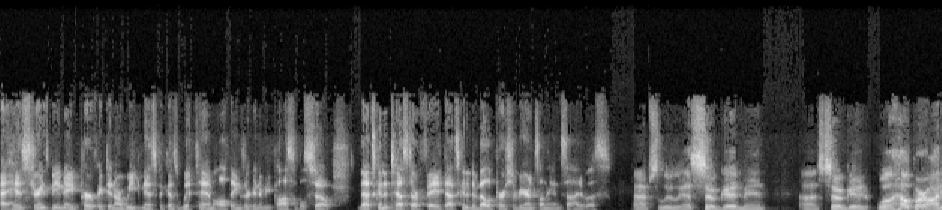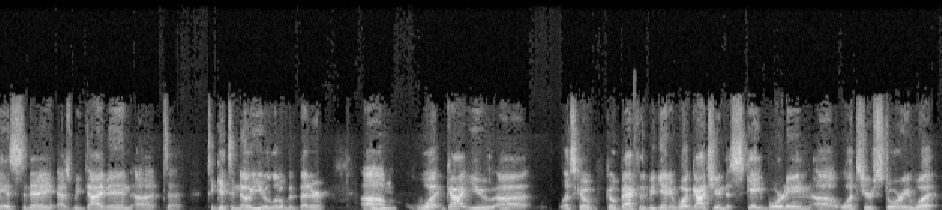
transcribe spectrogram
at his strength being made perfect in our weakness because with him, all things are going to be possible. So that's going to test our faith. That's going to develop perseverance on the inside of us. Absolutely. That's so good, man. Uh, so good. Well, help our audience today as we dive in uh, to, to get to know you a little bit better. Um, mm-hmm. What got you uh, let's go go back to the beginning. What got you into skateboarding? Uh, what's your story? What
